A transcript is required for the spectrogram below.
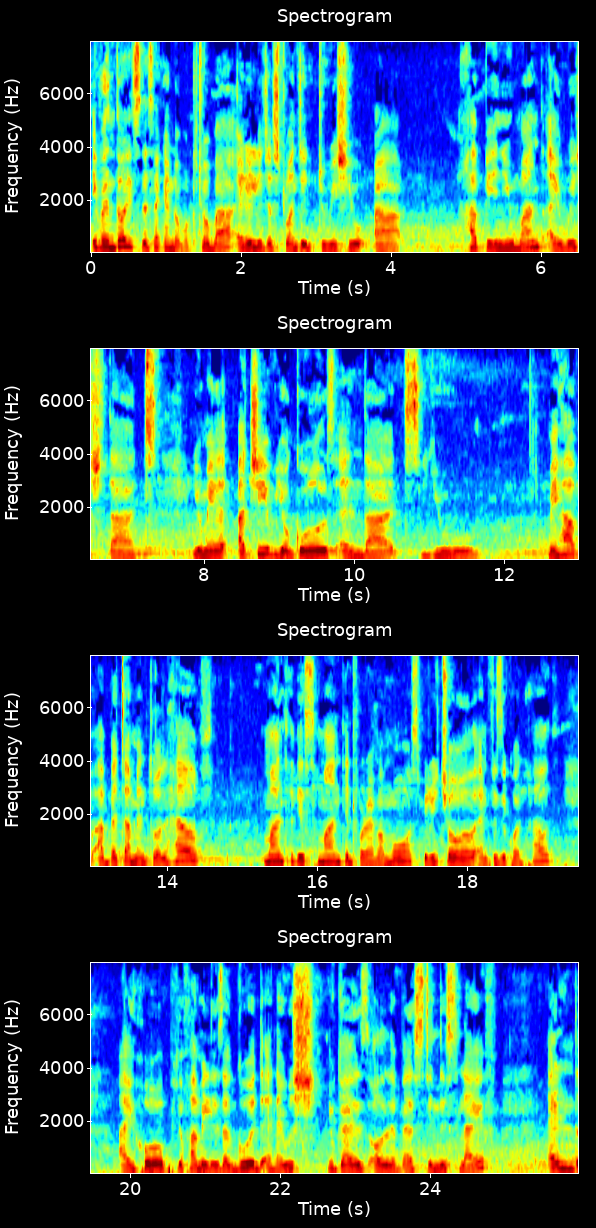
Even though it's the 2nd of October, I really just wanted to wish you a happy new month. I wish that you may achieve your goals and that you may have a better mental health month this month and forevermore, spiritual and physical health. I hope your families are good and I wish you guys all the best in this life. And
